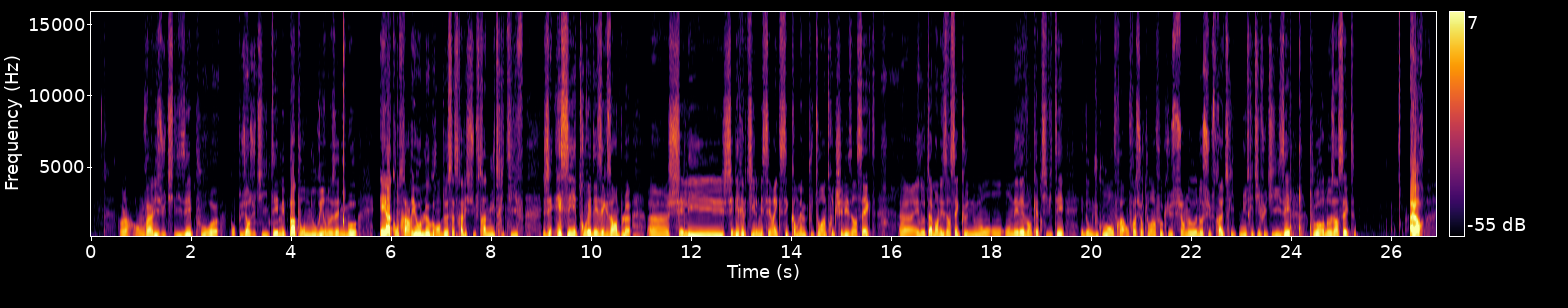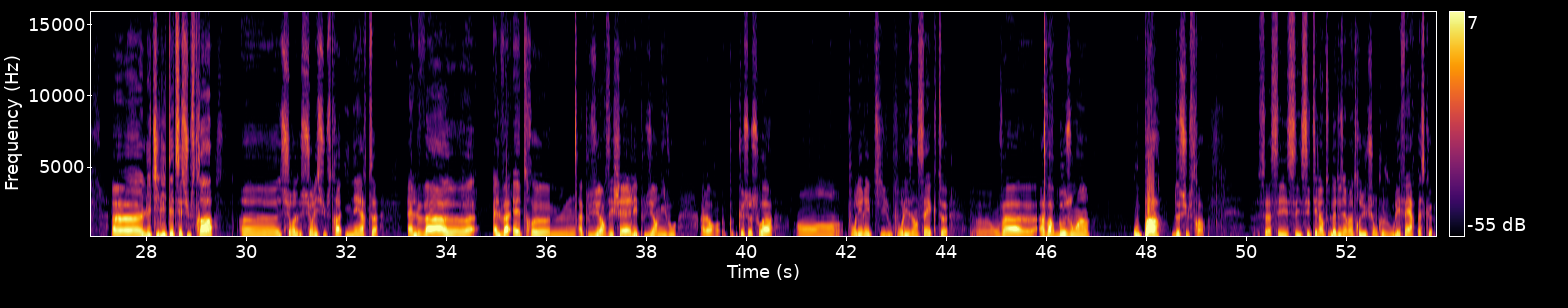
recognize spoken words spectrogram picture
Voilà, on va les utiliser pour plusieurs utilités, mais pas pour nourrir nos animaux. Et à contrario, le grand 2, ça sera les substrats nutritifs. J'ai essayé de trouver des exemples euh, chez, les, chez les reptiles, mais c'est vrai que c'est quand même plutôt un truc chez les insectes, euh, et notamment les insectes que nous, on, élève en captivité. Et donc du coup, on fera, on fera surtout un focus sur nos, substrats nutritifs utilisés pour nos insectes. Alors, euh, l'utilité de ces substrats, sur, sur les substrats inertes, elle va elle va être euh, à plusieurs échelles et plusieurs niveaux. Alors, que ce soit pour les reptiles ou pour les insectes, euh, on va euh, avoir besoin ou pas de substrat. C'était la deuxième introduction que je voulais faire parce que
